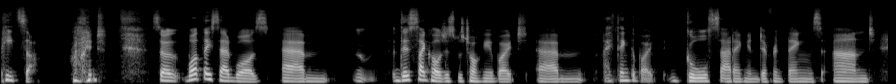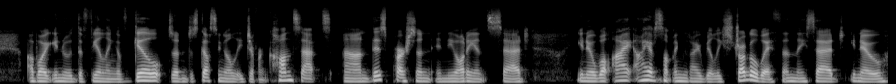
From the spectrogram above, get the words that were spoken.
pizza, right? So what they said was, um, this psychologist was talking about um, i think about goal setting and different things and about you know the feeling of guilt and discussing all these different concepts. And this person in the audience said you know well i i have something that i really struggle with. And they said you know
